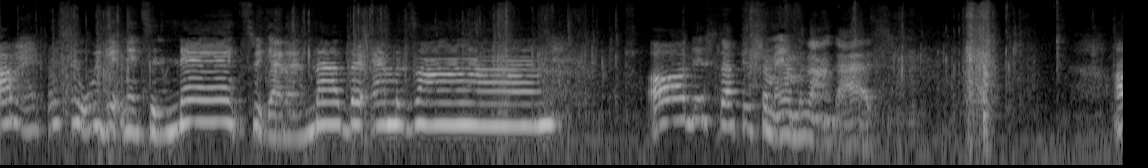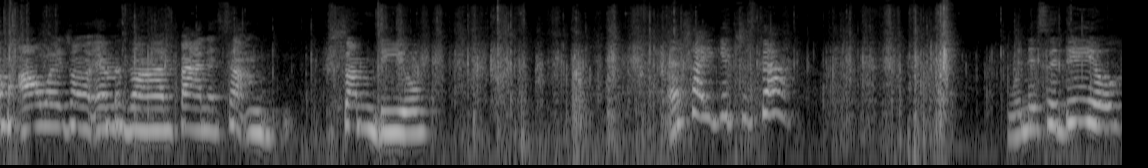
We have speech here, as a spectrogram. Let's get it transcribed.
Alright, let's see what we're getting into next. We got another Amazon. All this stuff is from Amazon, guys. I'm always on Amazon finding something, some deal. That's how you get your stuff. When it's a deal,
